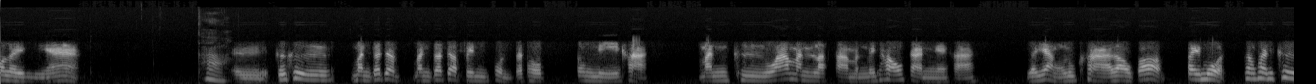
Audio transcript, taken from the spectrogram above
อะไรอย่างเงี้ยค่ะ เออก็คือมันก็จะมันก็จะเป็นผลกระทบตรงนี้ค่ะ มันคือว่ามันราคามันไม่เท่ากันไงคะแล้วอย่างลูกค้าเราก็ไปหมดทั้งพันคือ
